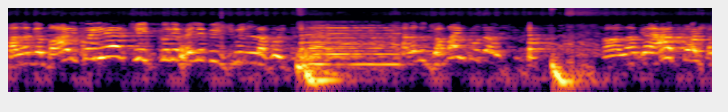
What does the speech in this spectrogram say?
শালাকে বার করিয়ে চিট করে ফেলে বিশ মিল্লা কইছে শালাকে জবাই কোথাও শালাকে এক পয়সা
